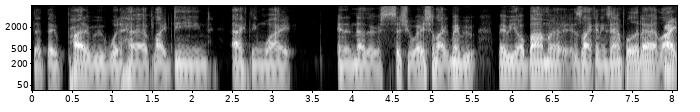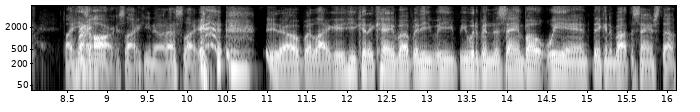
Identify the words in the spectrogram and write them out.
that they probably would have like deemed acting white in another situation. Like maybe maybe Obama is like an example of that. Like Right. Like he's Right. ours. Like, you know, that's like you know, but like he could have came up and he he, he would have been in the same boat we in thinking about the same stuff.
